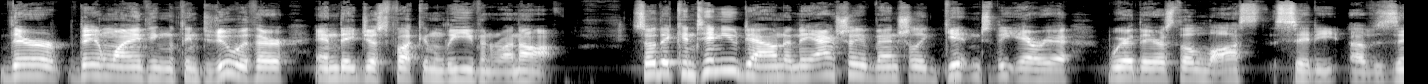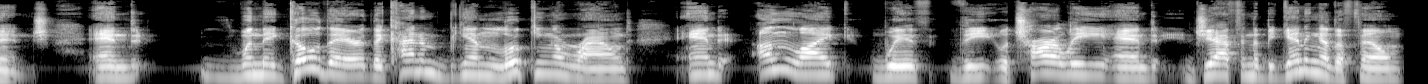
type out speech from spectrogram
they're they don't want anything to do with her, and they just fucking leave and run off. So they continue down, and they actually eventually get into the area where there's the lost city of Zinj. And when they go there, they kind of begin looking around, and unlike with the with Charlie and Jeff in the beginning of the film,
